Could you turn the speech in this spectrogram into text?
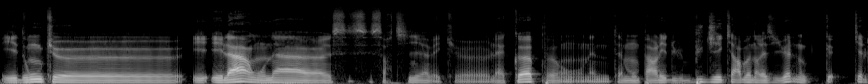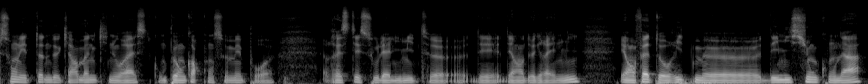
Et donc, et, là, on a, c'est sorti avec la COP, on a notamment parlé du budget carbone résiduel. Donc, quelles sont les tonnes de carbone qui nous restent, qu'on peut encore consommer pour rester sous la limite euh, des, des 1,5 degré. Et en fait, au rythme euh, d'émissions qu'on a,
